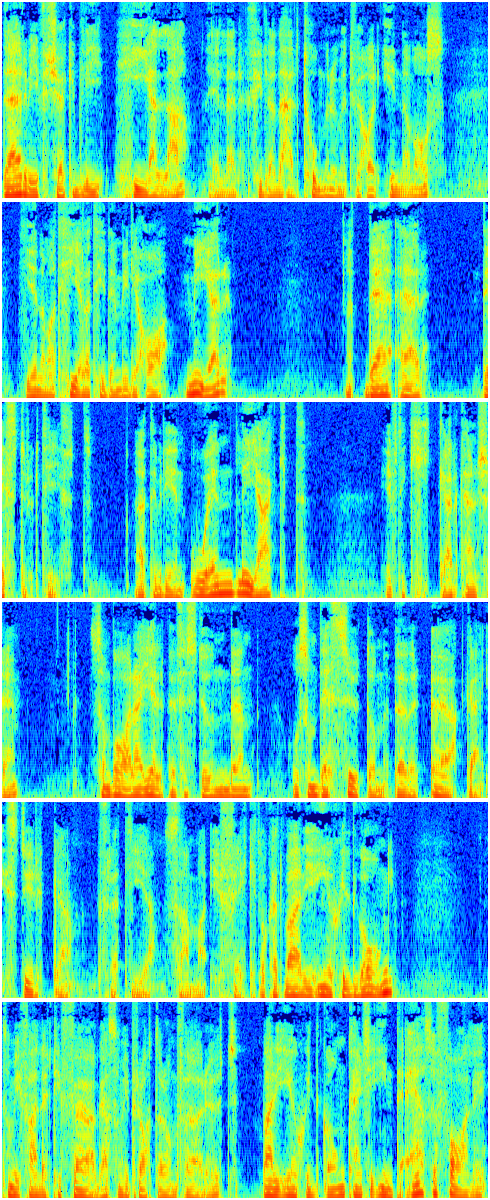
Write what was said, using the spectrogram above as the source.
där vi försöker bli hela eller fylla det här tomrummet vi har inom oss genom att hela tiden vilja ha mer, att det är destruktivt. Att det blir en oändlig jakt efter kickar kanske, som bara hjälper för stunden och som dessutom behöver öka i styrka för att ge samma effekt. Och att varje enskild gång som vi faller till föga, som vi pratade om förut, varje enskild gång kanske inte är så farlig,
